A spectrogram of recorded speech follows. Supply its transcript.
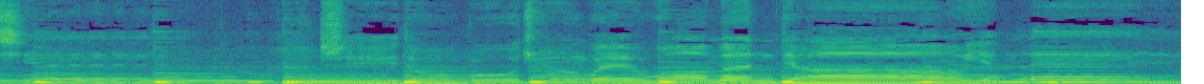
界限，谁都不准为我们掉眼泪。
